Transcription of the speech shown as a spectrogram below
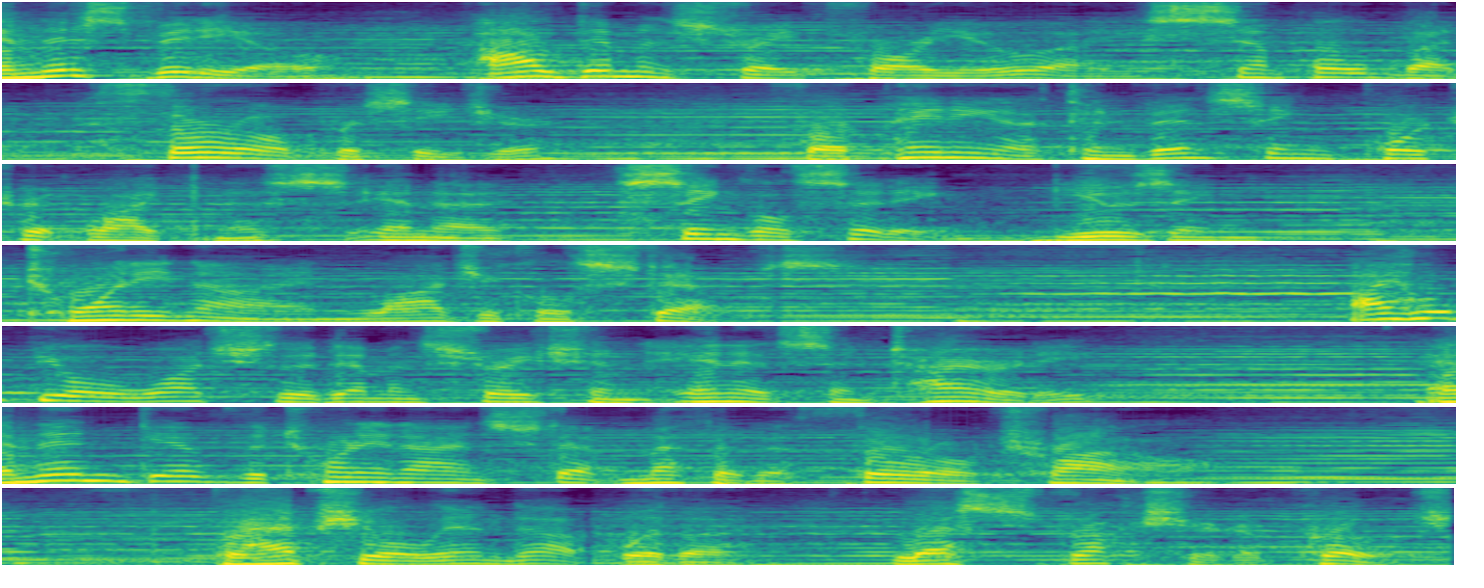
In this video, I'll demonstrate for you a simple but thorough procedure for painting a convincing portrait likeness in a single sitting using 29 logical steps. I hope you'll watch the demonstration in its entirety and then give the 29-step method a thorough trial. Perhaps you'll end up with a less structured approach.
